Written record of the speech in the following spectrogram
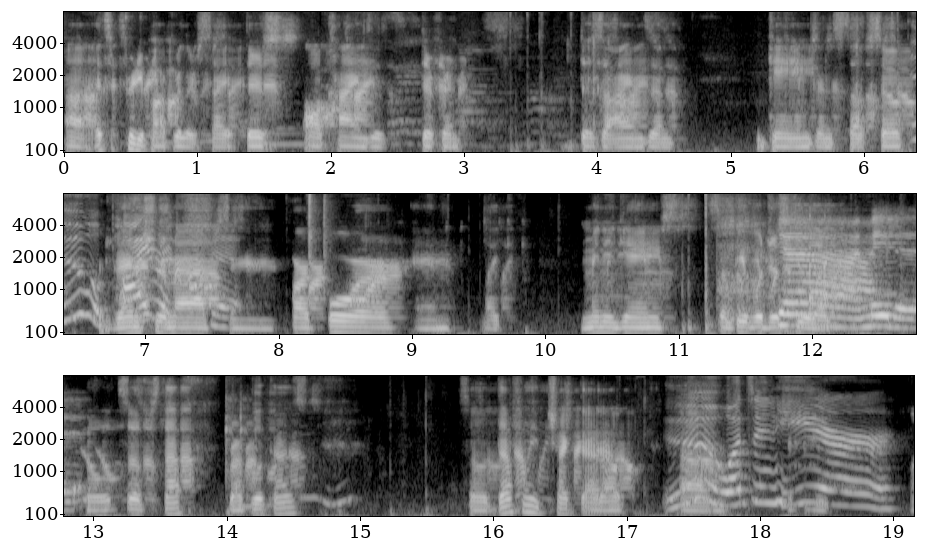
uh, it's a pretty popular site. There's all kinds of different designs and games and stuff. So Ooh, adventure maps ship. and parkour and like mini games. Some people just do like I made it. builds of stuff, replicas. So definitely check that out. Ooh, Um, what's in here? Uh,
